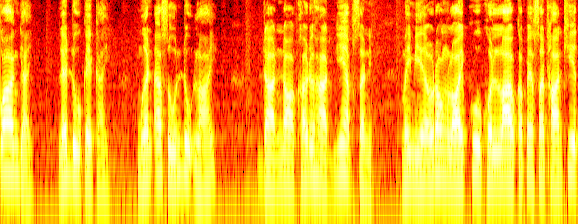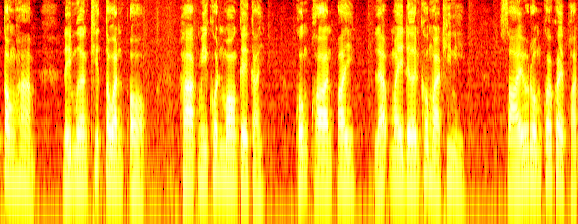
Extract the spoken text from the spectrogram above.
กว้างใหญ่ และดูไกลๆ เหมือนอสูรดุร้าย ด้านนอกคฤหาสน์เงียบสนิท ไม่มีร่องรอยผู้คนราวกับเป็นสถานที่ต้องห้าม ในเมืองทิศตะวันออก หากมีคนมองไกลๆคงผ่านไปและไม่เดินเข้ามาที่นี่ สายลมค่อยๆพัด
